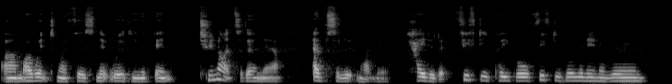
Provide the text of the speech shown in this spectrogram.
Um, I went to my first networking event two nights ago now, absolute nightmare. Hated it. 50 people, 50 women in a room,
